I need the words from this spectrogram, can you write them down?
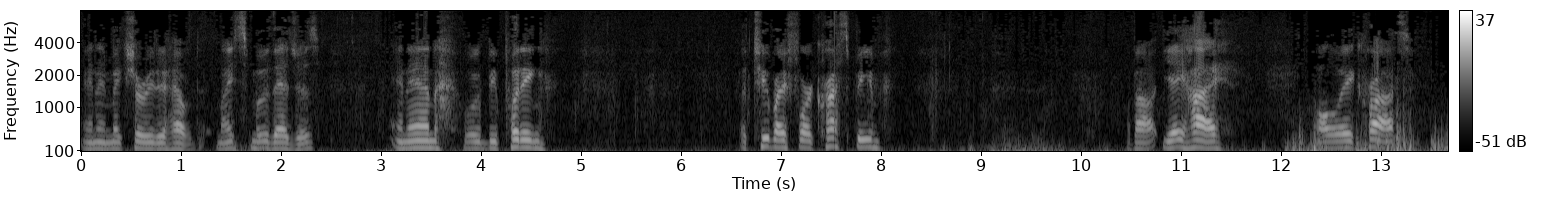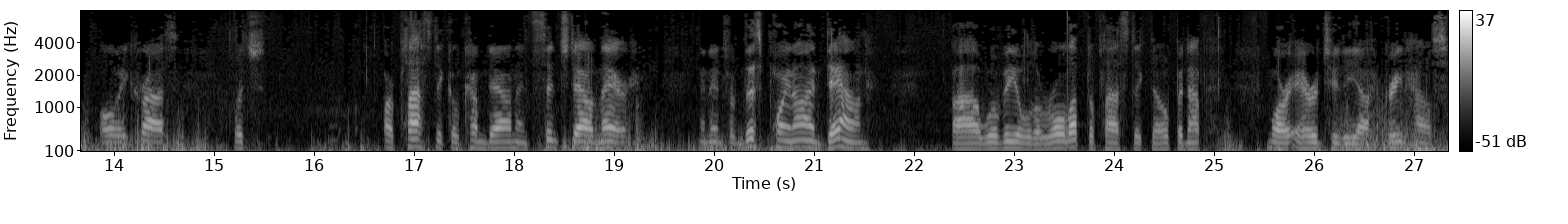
and then make sure we have nice smooth edges and then we'll be putting a 2x4 crossbeam about yay high all the way across all the way across which our plastic will come down and cinch down there. And then from this point on down uh, we'll be able to roll up the plastic to open up more air to the uh, greenhouse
